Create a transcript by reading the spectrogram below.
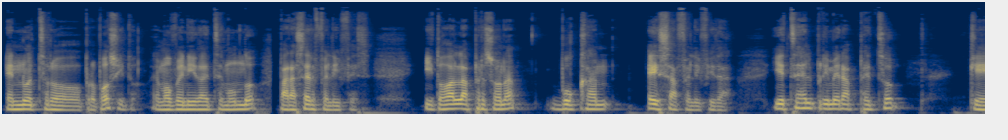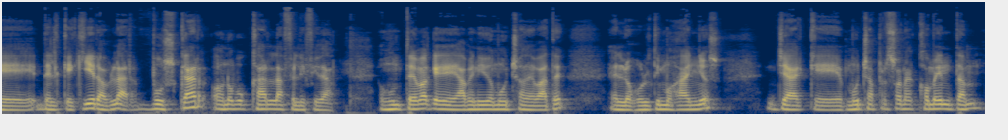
es nuestro propósito. Hemos venido a este mundo para ser felices y todas las personas buscan esa felicidad. Y este es el primer aspecto que, del que quiero hablar, buscar o no buscar la felicidad. Es un tema que ha venido mucho a debate en los últimos años, ya que muchas personas comentan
